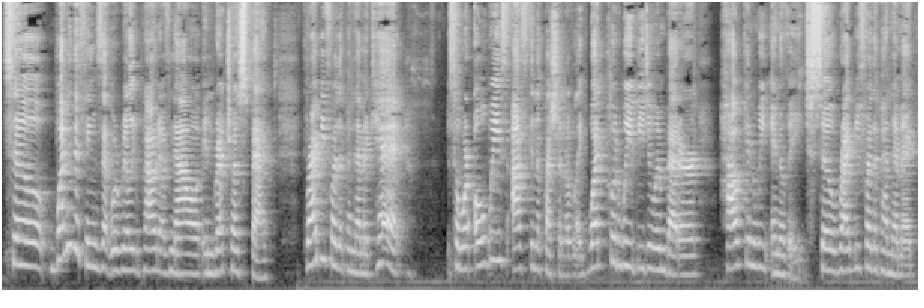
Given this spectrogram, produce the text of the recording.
So, one of the things that we're really proud of now in retrospect, right before the pandemic hit, so we're always asking the question of like, what could we be doing better? How can we innovate? So right before the pandemic,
